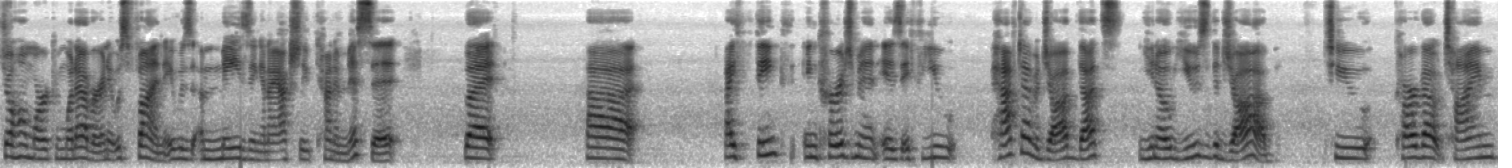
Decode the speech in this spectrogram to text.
show homework and whatever. And it was fun. It was amazing. And I actually kind of miss it. But uh, I think encouragement is if you have to have a job, that's, you know, use the job to carve out time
